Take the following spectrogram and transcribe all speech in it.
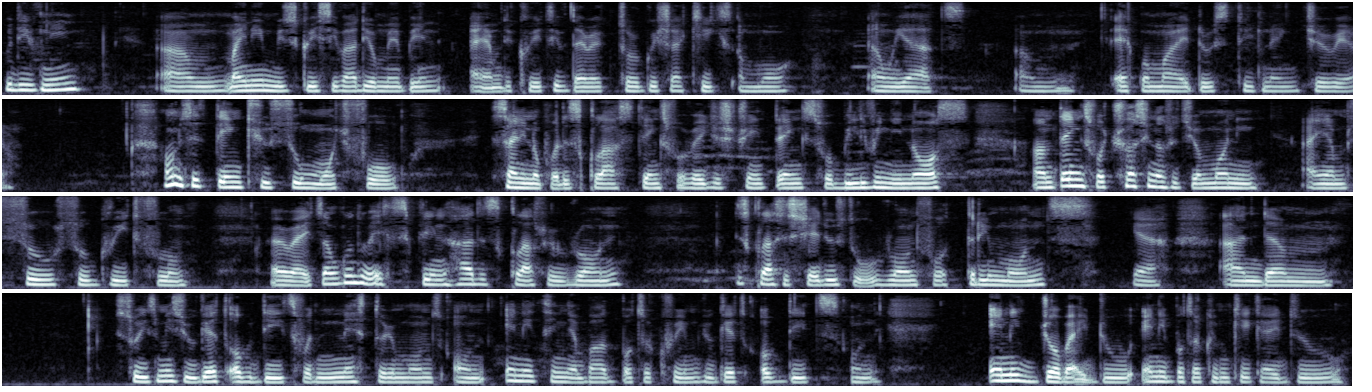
Good evening. Um, my name is Gracie Vadio Mebin. I am the creative director Grisha Cakes and more, and we are at um, Ekpoma Edo State, Nigeria. I want to say thank you so much for signing up for this class. Thanks for registering. Thanks for believing in us, and thanks for trusting us with your money. I am so so grateful. All right, so I'm going to explain how this class will run. This class is scheduled to run for three months. Yeah, and um, so it means you get updates for the next three months on anything about buttercream. You get updates on any job I do, any buttercream cake I do.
